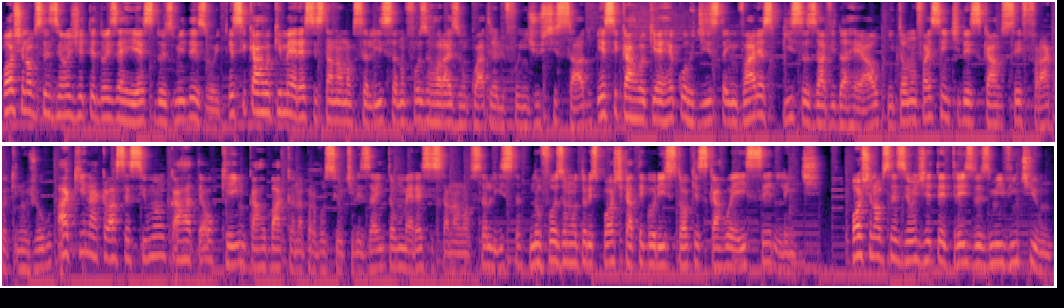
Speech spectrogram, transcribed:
Porsche 911 GT2 RS 2018. Esse carro aqui merece estar na nossa lista, no Forza Horizon 4 ele foi injustiçado. Esse carro aqui é recordista em várias pistas da vida real, então não faz sentido esse carro ser fraco aqui no jogo. Aqui na classe S1 é um carro até ok, um carro bacana para você utilizar, então merece estar na nossa lista. No Forza Motorsport categoria estoque esse carro é excelente. Porsche 911 GT3 2021.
